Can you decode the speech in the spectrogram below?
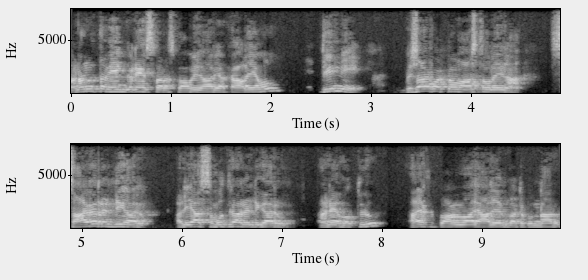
అనంత వెంకటేశ్వర స్వామి వారి యొక్క ఆలయము. దీన్ని విశాఖపట్నం వాస్తవులైన సాగర్ రెడ్డి గారు అలియా సముద్రారెడ్డి గారు అనే భక్తులు ఆ యొక్క స్వామివారి ఆలయం కట్టుకున్నారు.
